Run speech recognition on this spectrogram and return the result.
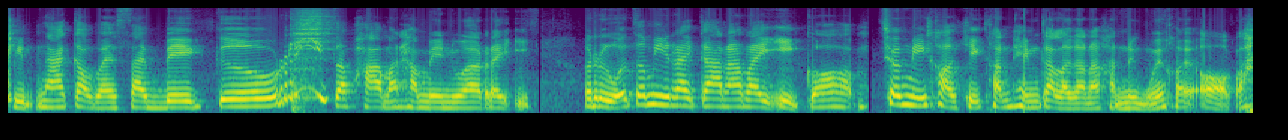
คลิปหน้ากับ w e r s i Bakery จะพามาทำเมนูอะไรอีก หรือว่าจะมีรายการอะไรอีกก็ช่วงนี้ขอคิดคอนเทนต์กันแล้วกันนะคะหนึ่งไม่ค่อยออกอะ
